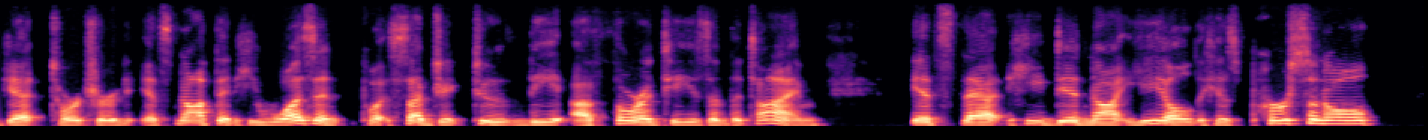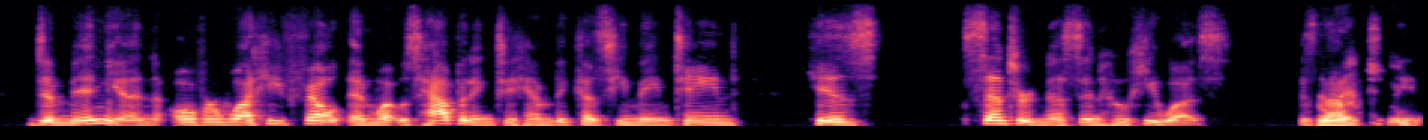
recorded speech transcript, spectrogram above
get tortured. It's not that he wasn't put subject to the authorities of the time it's that he did not yield his personal dominion over what he felt and what was happening to him because he maintained his centeredness in who he was. Is Correct. that what you mean?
